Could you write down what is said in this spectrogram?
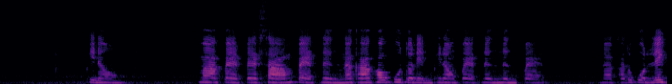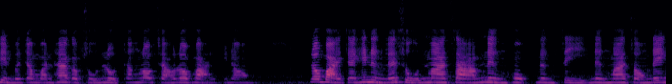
7 พี่น้องมา 8 8 3 8 1 นะคะ เข้าคู่ตัวเด่นพี่น้อง 8 1 1 8 นะคะทุกคนเลขเด่นประจำวัน5กับ0หลุดทั้งรอบเช้ารอบบ่ายพี่น้อง รอบบ่ายใจให้1และ0มา3 1 6 1 4 1มา2เด้ง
